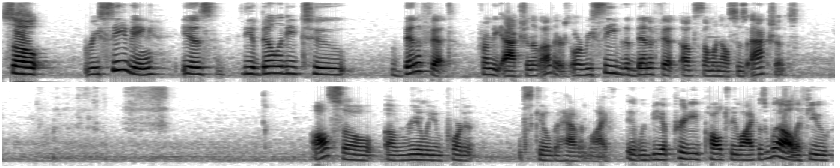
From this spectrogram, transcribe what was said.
So receiving is the ability to benefit from the action of others or receive the benefit of someone else's actions. Also, a really important skill to have in life. It would be a pretty paltry life as well if you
